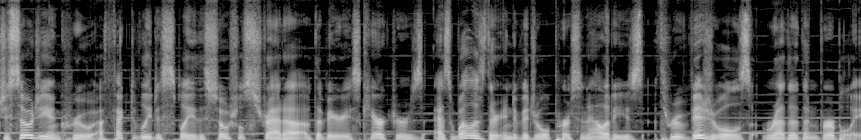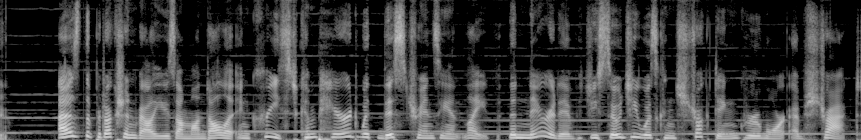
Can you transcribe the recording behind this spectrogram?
Jissoji and crew effectively display the social strata of the various characters as well as their individual personalities through visuals rather than verbally. As the production values on Mandala increased compared with this transient life, the narrative Jissoji was constructing grew more abstract.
